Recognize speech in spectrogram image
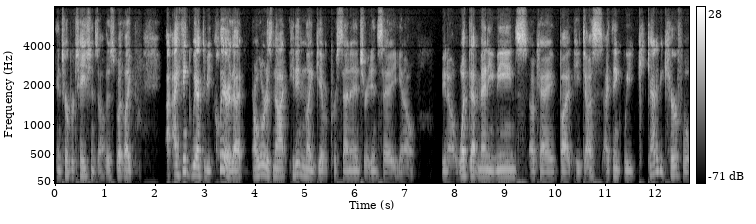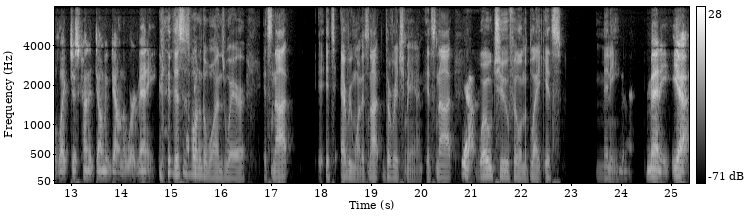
interpretations of this. But like, I think we have to be clear that our Lord is not. He didn't like give a percentage, or he didn't say, you know, you know what that many means. Okay, but he does. I think we got to be careful of like just kind of dumbing down the word many. this is one of the ones where it's not it's everyone. It's not the rich man. It's not yeah. woe to fill in the blank. It's many. Many. Yeah.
